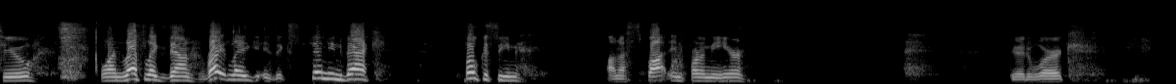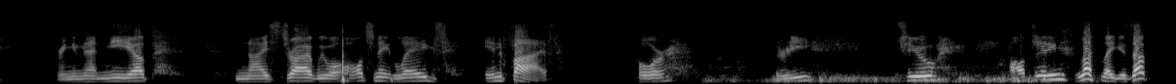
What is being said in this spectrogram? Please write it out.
two, one. Left leg's down. Right leg is extending back, focusing on a spot in front of me here. Good work. Bringing that knee up. Nice drive. We will alternate legs in five, four, three, two, alternating. Left leg is up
